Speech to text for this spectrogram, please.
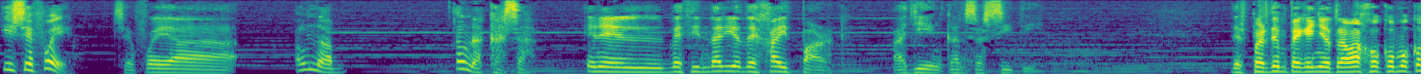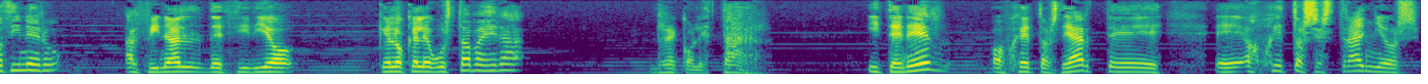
y se fue. Se fue a, a, una, a una casa en el vecindario de Hyde Park, allí en Kansas City. Después de un pequeño trabajo como cocinero, al final decidió que lo que le gustaba era recolectar y tener objetos de arte, eh, objetos extraños,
